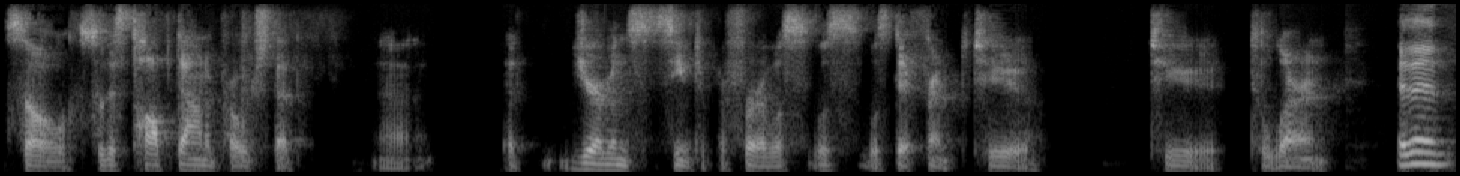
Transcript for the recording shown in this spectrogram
So so this top down approach that uh, that Germans seem to prefer was was was different to to to learn. And then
